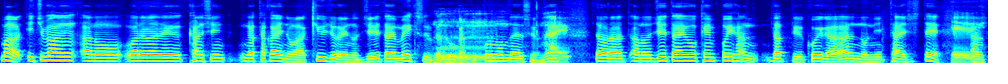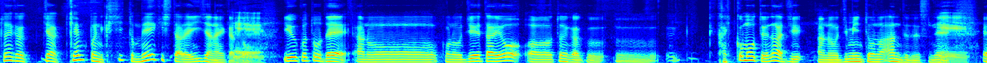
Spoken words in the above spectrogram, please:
まあ、一番あの我々関心が高いのは、9条への自衛隊を明記するかどうかという、この問題ですよね。はいだからあの自衛隊を憲法違反だっていう声があるのに対して、ええ。あのとにかくじゃあ憲法にきちっと明記したらいいじゃないかとえいうことで、あのーこの自衛隊をあとにかくうー書き込もうというのがじあの自民党の案でですね、ええ。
